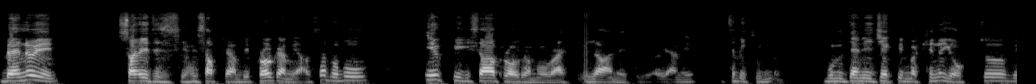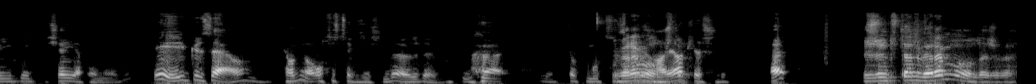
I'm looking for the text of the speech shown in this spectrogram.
Bernoulli sayı dizisi hesaplayan bir program yazdı. Bu, bu ilk bilgisayar programı olarak ilan ediyor. Yani tabii ki bunu deneyecek bir makine yoktu, bir, bir şey yapamıyordu. İyi, güzel. Kadın 38 yaşında öldü. Çok mutsuz Verem bir hayat yaşadı. He? Üzüntüden verem mi oldu acaba?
